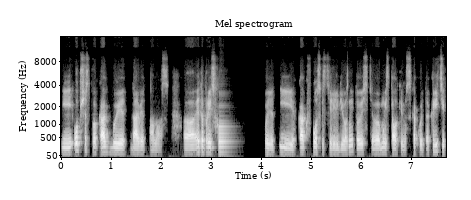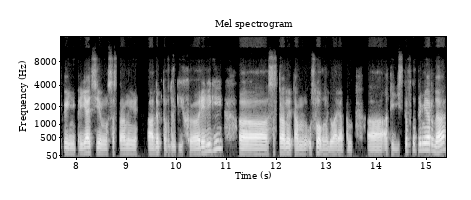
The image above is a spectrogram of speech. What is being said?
и общество как бы давит на нас. Это происходит происходит и как в плоскости религиозной, то есть э, мы сталкиваемся с какой-то критикой, неприятием со стороны адептов других э, религий, э, со стороны, там, условно говоря, там, атеистов, например, да,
